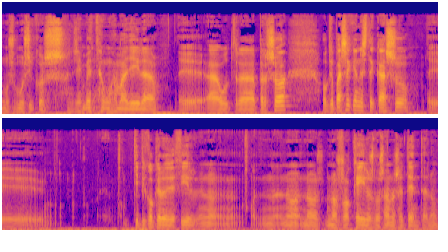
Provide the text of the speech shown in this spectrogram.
uns músicos lle metan unha malleira eh, a outra persoa. O que pasa é que neste caso eh, típico quero decir no, no, nos, nos roqueiros dos anos 70 non?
